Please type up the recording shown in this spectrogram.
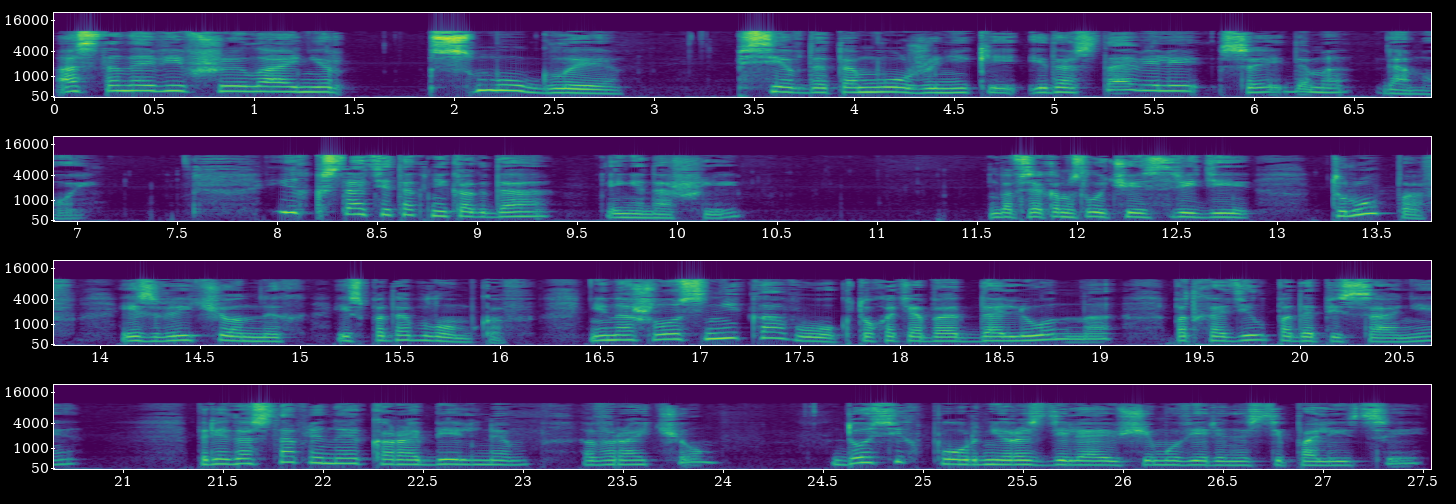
остановившие лайнер смуглые псевдотаможенники и доставили Сейдема домой. Их, кстати, так никогда и не нашли. Во всяком случае, среди трупов, извлеченных из-под обломков, не нашлось никого, кто хотя бы отдаленно подходил под описание, предоставленное корабельным врачом, до сих пор не разделяющим уверенности полиции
